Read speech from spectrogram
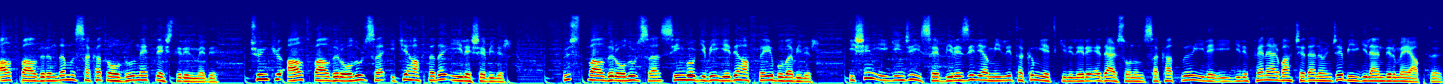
alt baldırında mı sakat olduğu netleştirilmedi. Çünkü alt baldır olursa 2 haftada iyileşebilir. Üst baldır olursa Singo gibi 7 haftayı bulabilir. İşin ilginci ise Brezilya milli takım yetkilileri Ederson'un sakatlığı ile ilgili Fenerbahçe'den önce bilgilendirme yaptı.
